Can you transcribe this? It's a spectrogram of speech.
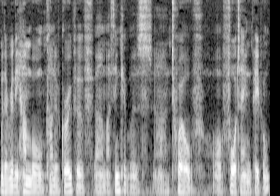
with a really humble kind of group of, um, I think it was uh, 12 or 14 people.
